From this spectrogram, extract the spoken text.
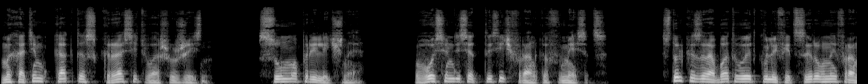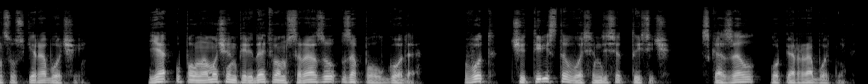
Мы хотим как-то скрасить вашу жизнь. Сумма приличная. 80 тысяч франков в месяц. Столько зарабатывает квалифицированный французский рабочий. Я уполномочен передать вам сразу за полгода. Вот 480 тысяч, сказал оперработник.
